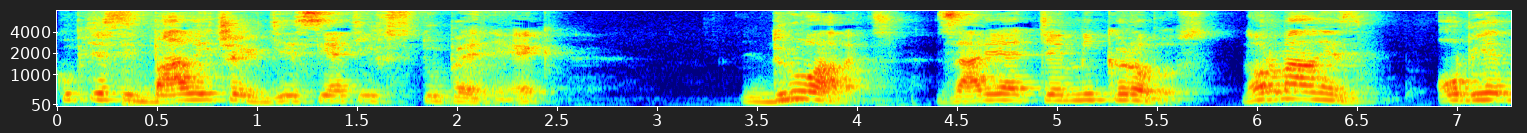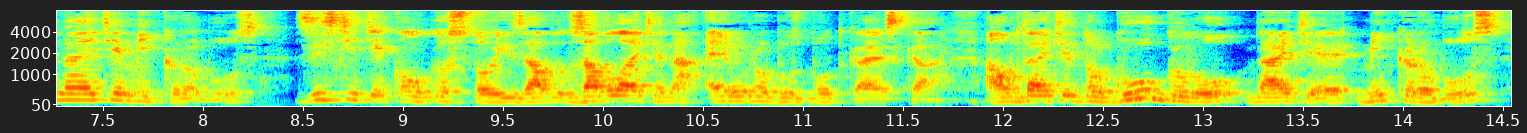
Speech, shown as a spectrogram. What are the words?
Kúpte si balíček desiatich vstupeniek. Druhá vec. Zariadte mikrobus. Normálne objednajte mikrobus, zistite koľko stojí, zavolajte na eurobus.sk alebo dajte do Google, dajte mikrobus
